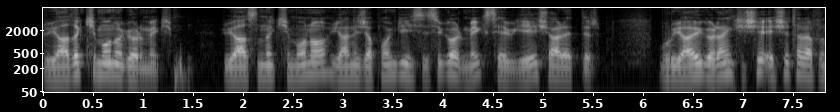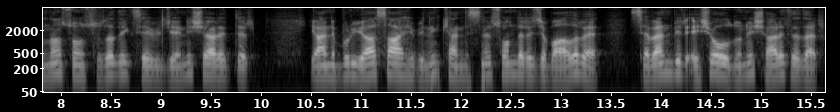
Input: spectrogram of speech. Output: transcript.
Rüyada kimono görmek. Rüyasında kimono yani Japon giysisi görmek sevgiye işarettir. Bu rüyayı gören kişi eşi tarafından sonsuza dek sevileceğini işarettir. Yani bu rüya sahibinin kendisine son derece bağlı ve seven bir eşi olduğunu işaret eder.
